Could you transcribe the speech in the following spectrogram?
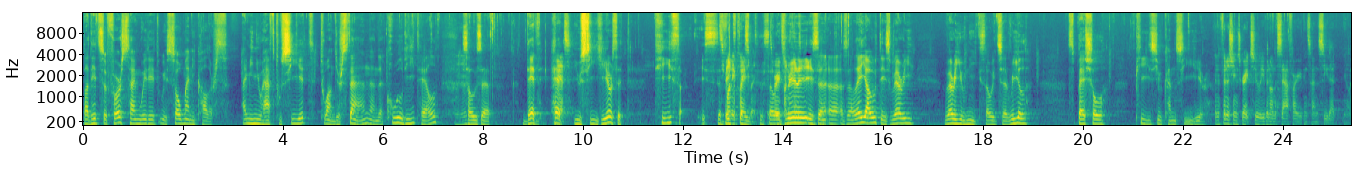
but it's the first time we did it with so many colors. I mean, you have to see it to understand, and a cool detail. Mm-hmm. So the dead head yes. you see here, the teeth is the it's big placement. So it's, it's really is a, uh, the layout is very very unique. So it's a real special piece you can see here. And the finishing is great too. Even on the sapphire, you can kind of see that you know,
